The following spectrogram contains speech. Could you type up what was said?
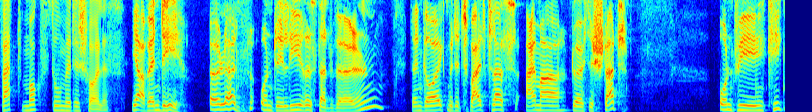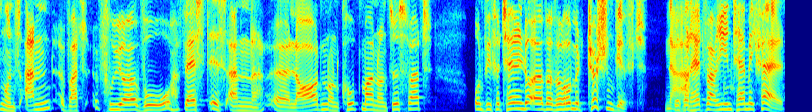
Was mockst du mit den Scheules? Ja, wenn die Öllern und die Liris das wollen, dann gehe ich mit der Zweitklasse einmal durch die Stadt und wir kicken uns an, was früher wo West ist an äh, Laden und Kopmann und süß wat. Und wir vertellen darüber, warum es Tischen gibt. Na? Davon hat Varin Termich Fell.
